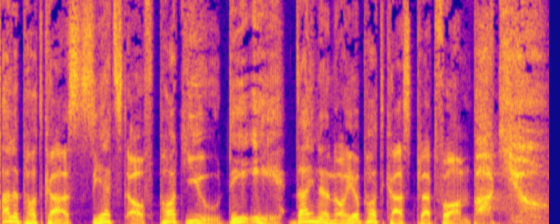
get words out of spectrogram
Alle Podcasts jetzt auf podyou.de, deine neue Podcast-Plattform. Podyou.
